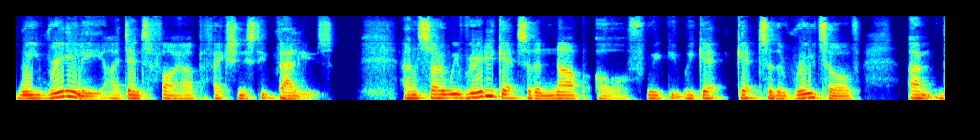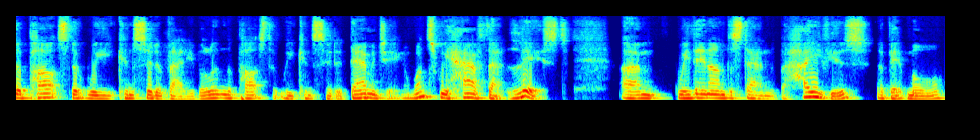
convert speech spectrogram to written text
we really identify our perfectionistic values. And so we really get to the nub of, we, we get, get to the root of um, the parts that we consider valuable and the parts that we consider damaging. And once we have that list, um, we then understand the behaviors a bit more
